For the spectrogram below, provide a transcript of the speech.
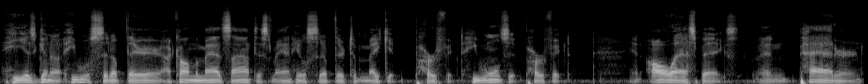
He is gonna he will sit up there. I call him the mad scientist, man. He'll sit up there to make it perfect. He wants it perfect in all aspects and pattern.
